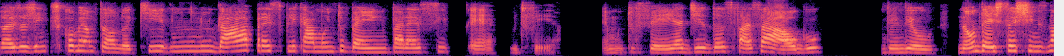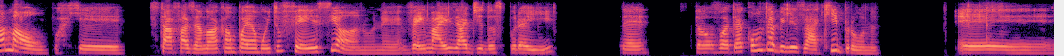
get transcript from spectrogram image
Mas a gente comentando aqui, não, não dá para explicar muito bem. Parece. É, muito feia. É muito feia. Adidas, faça algo. Entendeu? Não deixe seus times na mão, porque está fazendo uma campanha muito feia esse ano, né? Vem mais Adidas por aí, né? Então, eu vou até contabilizar aqui, Bruna, é,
